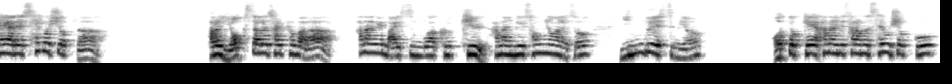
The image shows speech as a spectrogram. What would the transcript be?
해 아래 새 것이 없다. 바로 역사를 살펴봐라. 하나님의 말씀과 그 길, 하나님이 성령 안에서 인도했으며 어떻게 하나님이 사람을 세우셨고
